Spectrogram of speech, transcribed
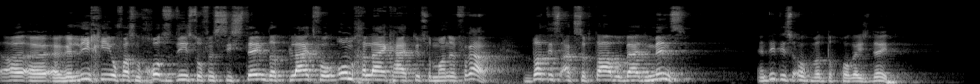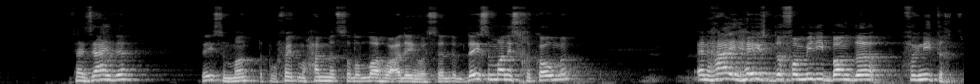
uh, uh, religie of als een godsdienst of een systeem dat pleit voor ongelijkheid tussen man en vrouw. Dat is acceptabel bij de mens. En dit is ook wat de Quraysh deed. Zij zeiden, deze man, de profeet Mohammed sallallahu alayhi wasallam, deze man is gekomen en hij heeft de familiebanden vernietigd.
